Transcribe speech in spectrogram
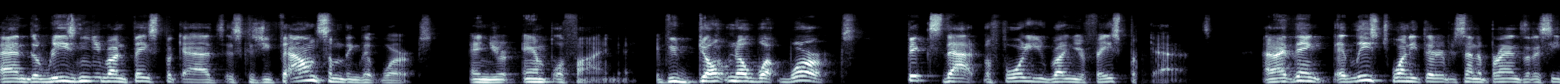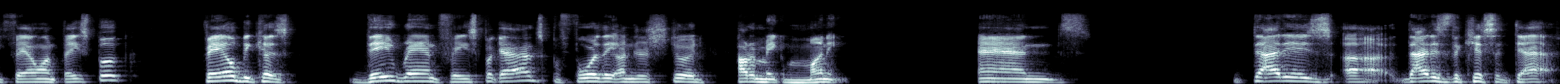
And the reason you run Facebook ads is because you found something that works and you're amplifying it. If you don't know what works, fix that before you run your Facebook ads. And I think at least 20, 30% of brands that I see fail on Facebook fail because they ran Facebook ads before they understood how to make money. And that is uh that is the kiss of death.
